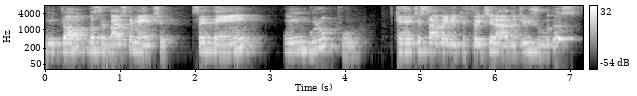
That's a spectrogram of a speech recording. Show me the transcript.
Então, você basicamente você tem um grupo que a gente sabe ali que foi tirado de Judas,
